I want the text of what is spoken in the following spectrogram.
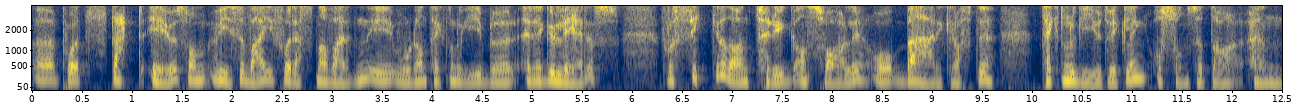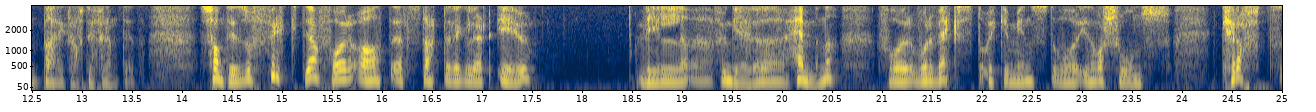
eh, på et sterkt EU som viser vei for resten av verden i hvordan teknologi bør reguleres, for å sikre da en trygg, ansvarlig og bærekraftig teknologiutvikling, og sånn sett da en bærekraftig fremtid. Samtidig så frykter jeg for at et sterkt regulert EU vil eh, fungere hemmende for vår vekst, og ikke minst vår innovasjonskraft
